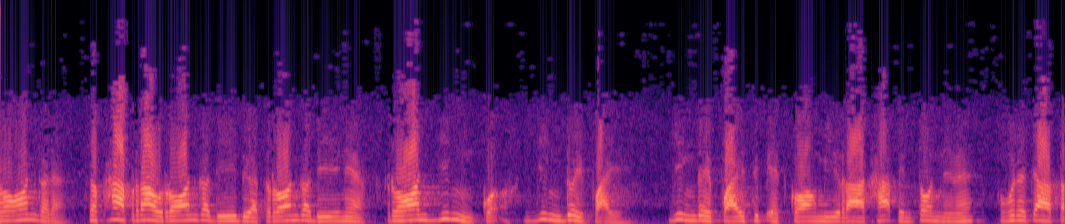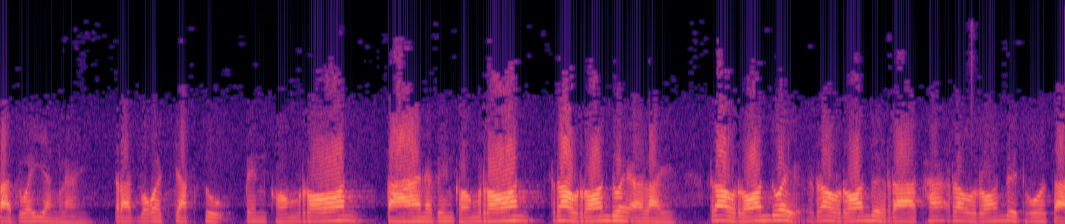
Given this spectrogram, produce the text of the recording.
ร้อนก็ได้ สภาพเร่าร้อนก็ดี เดือดร้อนก็ดีเนี่ย ร้อนยิ่งกว่ายิ่งด้วยไฟ ยิ่งด้วยไฟสิบเอ็ดกองมีราคะเป็นต้นเนี่ยนะพระพุทธเจ้าตรัสไว้อย่างไร ตรัสบอกว่าจักสุเป็นของร้อน ตาเนะเป็นของร้อน เร่าร้อนด้วยอะไร เร่าร้อนด้วย เร่าร้อนด้วยราคะ เร่าร้อนด้วยโทสะ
